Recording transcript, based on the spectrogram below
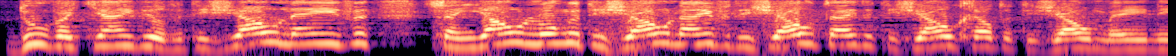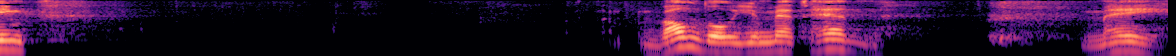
Doe wat jij wilt. Het is jouw leven, het zijn jouw longen, het is jouw lijf, het is jouw tijd, het is jouw geld, het is jouw mening. Wandel je met hen mee.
